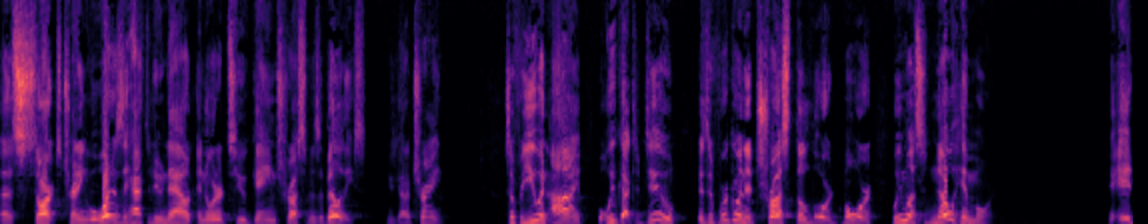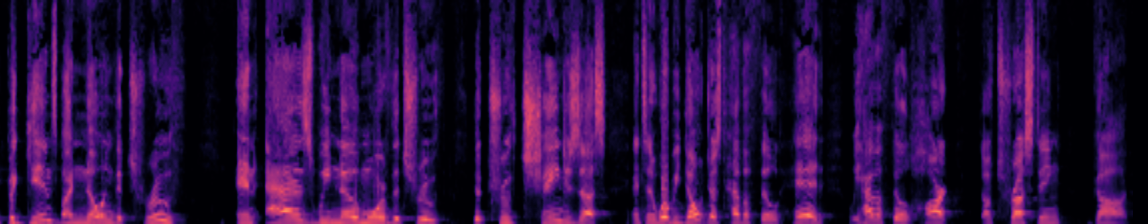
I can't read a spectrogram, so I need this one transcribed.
uh, starts training, well, what does he have to do now in order to gain trust in his abilities? He's got to train. So for you and I, what we've got to do is if we're going to trust the Lord more, we must know Him more. It begins by knowing the truth. And as we know more of the truth, the truth changes us into where we don't just have a filled head, we have a filled heart of trusting God.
